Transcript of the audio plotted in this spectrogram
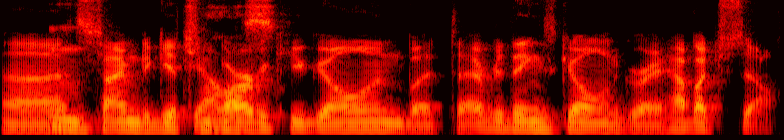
Uh, mm, it's time to get jealous. some barbecue going, but everything's going great. How about yourself?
